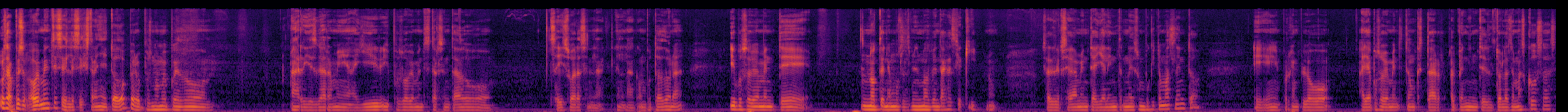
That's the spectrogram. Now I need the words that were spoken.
O sea, pues obviamente se les extraña y todo, pero pues no me puedo arriesgarme a ir y pues obviamente estar sentado seis horas en la, en la computadora. Y pues obviamente no tenemos las mismas ventajas que aquí, ¿no? O sea, desgraciadamente allá el internet es un poquito más lento. Eh, por ejemplo, allá pues obviamente tengo que estar al pendiente de todas las demás cosas.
